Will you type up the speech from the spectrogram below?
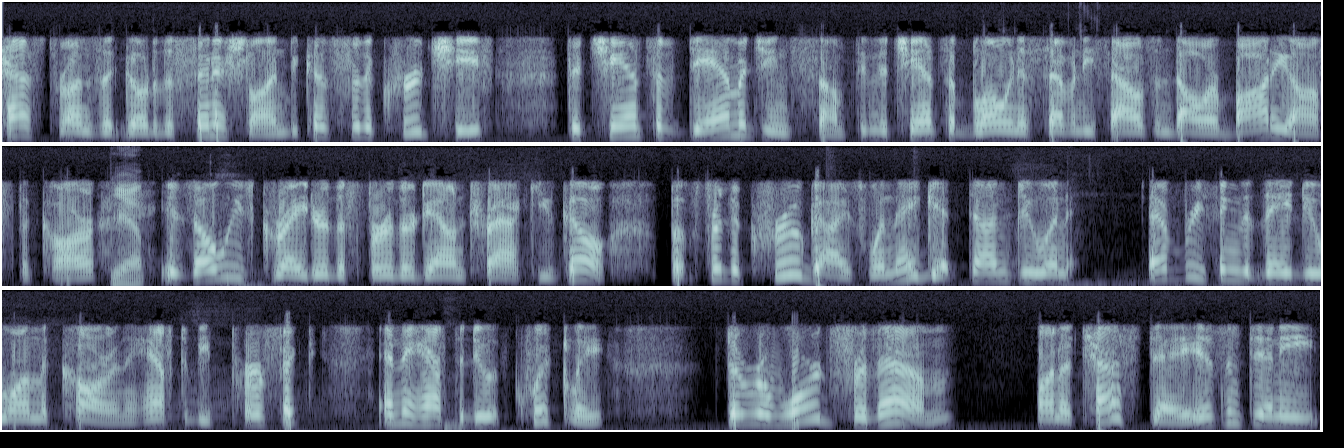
test runs that go to the finish line because for the crew chief, the chance of damaging something, the chance of blowing a seventy thousand dollar body off the car, Yep. is always greater the further down track you go. But for the crew guys, when they get done doing everything that they do on the car, and they have to be perfect and they have to do it quickly, the reward for them on a test day isn't any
